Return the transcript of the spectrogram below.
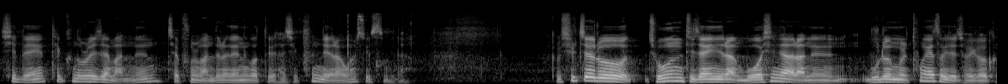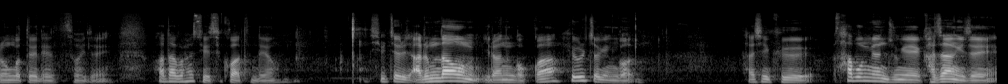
시대의 테크놀로지에 맞는 제품을 만들어내는 것들이 사실 큰 예라고 할 수 있습니다. 그리고 실제로 좋은 디자인이란 무엇이냐라는 물음을 통해서 이제 저희가 그런 것들에 대해서 이제 화답을 할 수 있을 것 같은데요. 실제로 아름다움이라는 것과 효율적인 것 사실 그 사분면 중에 가장 이제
